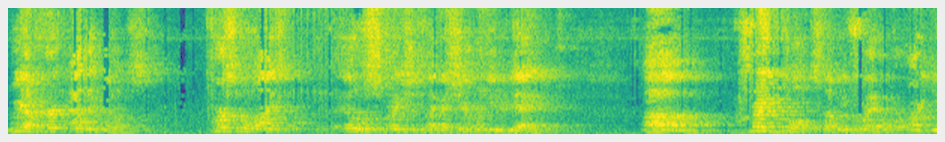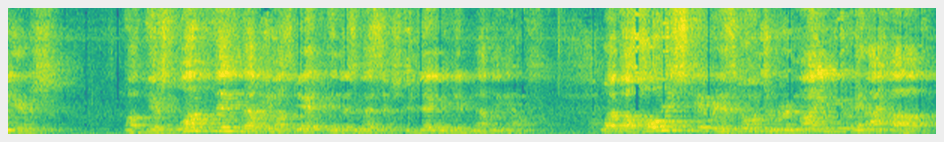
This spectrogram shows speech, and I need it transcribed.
we have heard anecdotes, personalized illustrations like I shared with you today, um, great books that we've read over our years. But there's one thing that we must get in this message today, you did nothing else. What the Holy Spirit is going to remind you and I of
